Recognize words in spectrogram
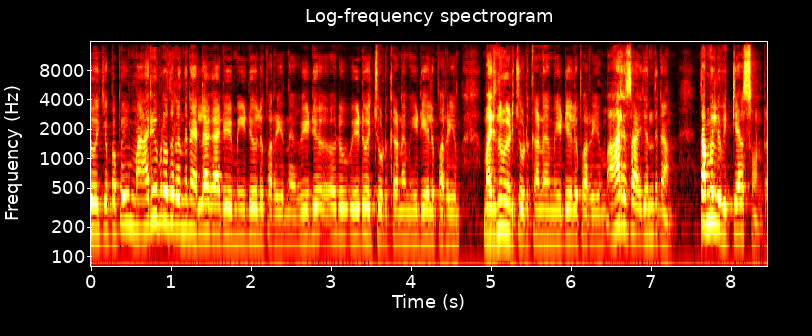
ചോദിക്കും അപ്പോൾ ഈ മാരിയോ ബ്രദർ എന്തിനാ എല്ലാ കാര്യവും മീഡിയയിൽ പറയുന്നത് വീഡിയോ ഒരു വീഡിയോ വെച്ച് കൊടുക്കുകയാണ് മീഡിയയിൽ പറയും മരുന്ന് മേടിച്ച് കൊടുക്കുകയാണ് മീഡിയയിൽ പറയും. ആരെ സാഹചര്യം? എന്തിനാണ് തമ്മിൽ വ്യത്യാസമുണ്ട്.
